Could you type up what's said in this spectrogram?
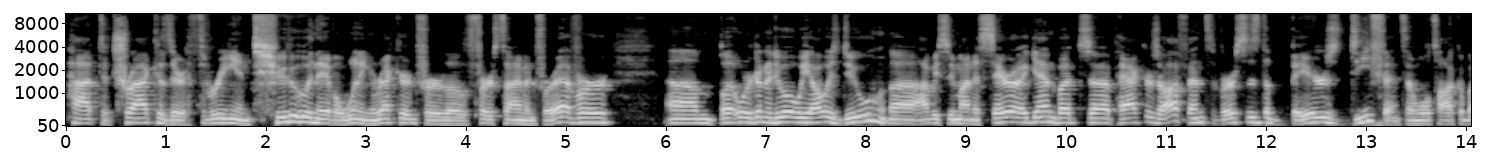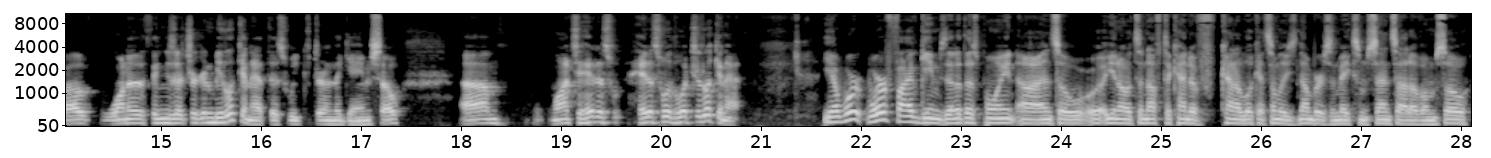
hot to track because they're three and two and they have a winning record for the first time in forever. Um, but we're going to do what we always do. Uh, obviously, minus Sarah again, but uh, Packers offense versus the Bears defense. And we'll talk about one of the things that you're going to be looking at this week during the game. So, um, why don't you hit us hit us with what you're looking at? Yeah, we're we're five games in at this point, uh, and so uh, you know it's enough to kind of kind of look at some of these numbers and make some sense out of them. So,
